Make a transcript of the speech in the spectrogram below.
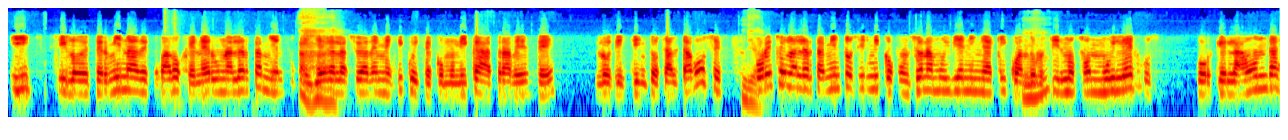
y si lo determina adecuado genera un alertamiento que llega a la Ciudad de México y se comunica a través de los distintos altavoces. Por eso el alertamiento sísmico funciona muy bien, Iñaki, cuando los sismos son muy lejos, porque la onda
